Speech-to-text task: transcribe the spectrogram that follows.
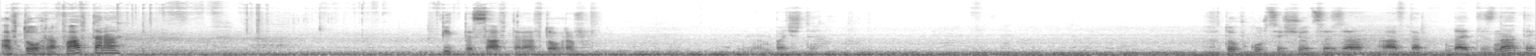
автограф автора. Підпис автора, автограф. Бачите. Хто в курсі, що це за автор, дайте знати.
